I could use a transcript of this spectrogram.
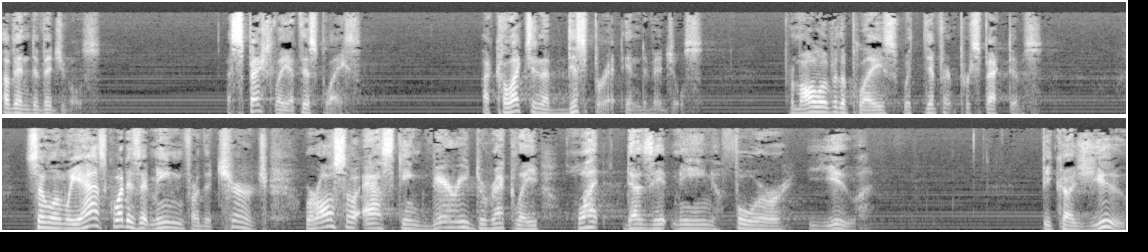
of individuals, especially at this place, a collection of disparate individuals from all over the place with different perspectives. So when we ask, what does it mean for the church? We're also asking very directly, what does it mean for you? Because you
